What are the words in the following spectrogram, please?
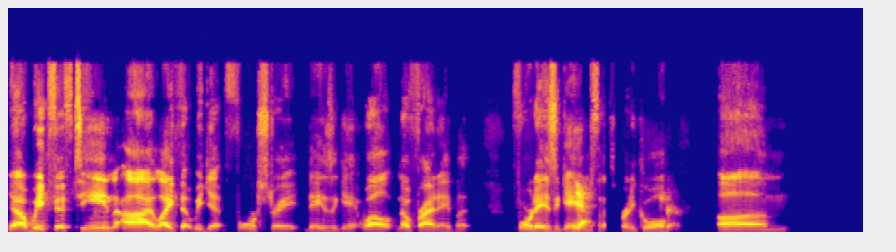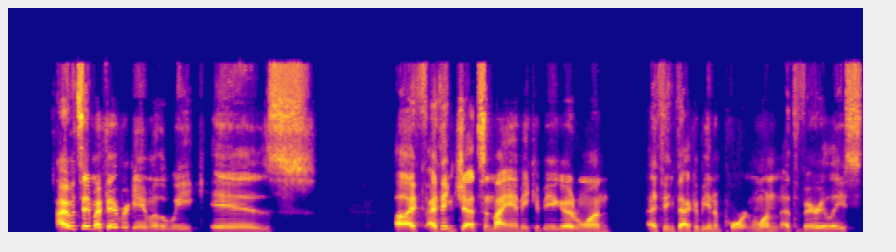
Yeah, week 15. Uh, I like that we get four straight days of game. Well, no Friday, but four days of games. Yeah. That's pretty cool. Sure. Um, I would say my favorite game of the week is uh, I, I think Jets and Miami could be a good one. I think that could be an important one at the very least.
